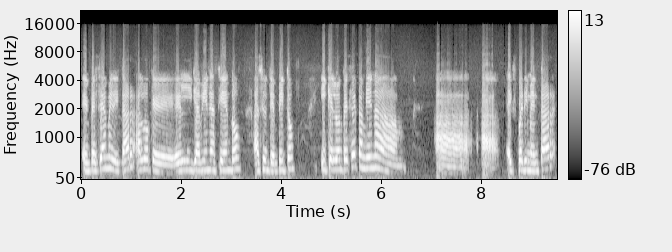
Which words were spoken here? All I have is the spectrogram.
empecé a meditar, algo que él ya viene haciendo hace un tiempito, y que lo empecé también a, a, experimentar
